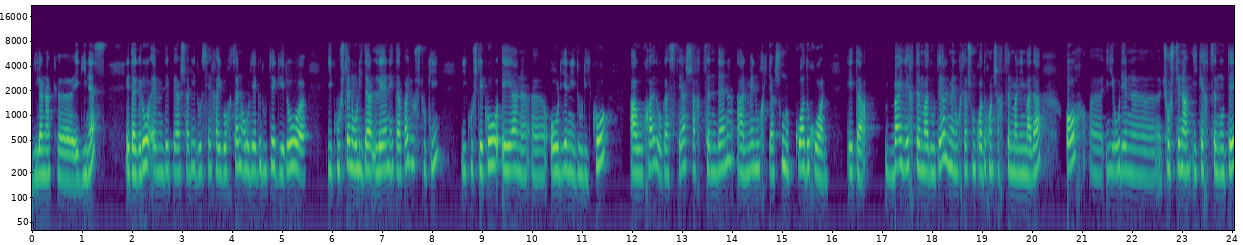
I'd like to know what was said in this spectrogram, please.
bilanak uh, eginez. Eta gero MDPH-ari dozie jaigortzen horiek dute gero uh, ikusten hori da lehen etapa justuki. Ikusteko ean horien uh, iduriko, aurra edo gaztea sartzen den almen urritasun kuadroan. Eta bai erten badute almen urritasun kuadroan sartzen bali bada, hor, uh, horien uh, txostena ikertzen dute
